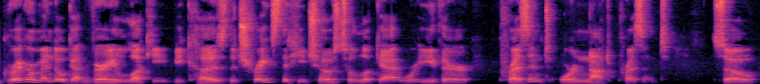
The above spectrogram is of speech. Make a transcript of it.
Gregor Mendel got very lucky because the traits that he chose to look at were either present or not present. So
